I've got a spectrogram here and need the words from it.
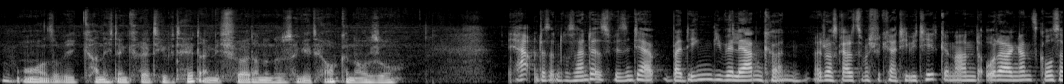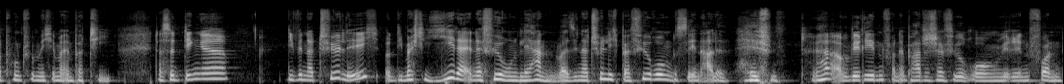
Mhm. Also wie kann ich denn Kreativität eigentlich fördern? Und das geht ja auch genauso. Ja, und das Interessante ist, wir sind ja bei Dingen, die wir lernen können. Du hast gerade zum Beispiel Kreativität genannt oder ein ganz großer Punkt für mich immer Empathie. Das sind Dinge, die wir natürlich, und die möchte jeder in der Führung lernen, weil sie natürlich bei Führung, das sehen alle, helfen. Ja, wir reden von empathischer Führung, wir reden von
